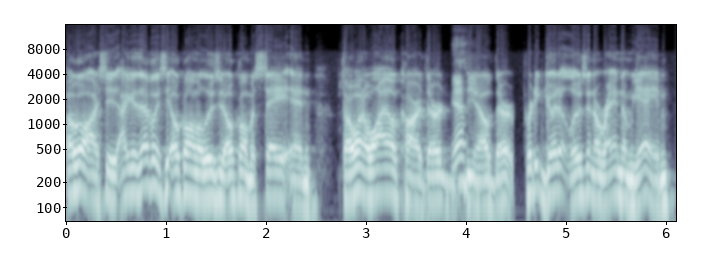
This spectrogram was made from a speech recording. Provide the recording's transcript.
Oh, I see. I can definitely see Oklahoma losing to Oklahoma State and throwing a wild card. They're yeah. you know they're pretty good at losing a random game.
